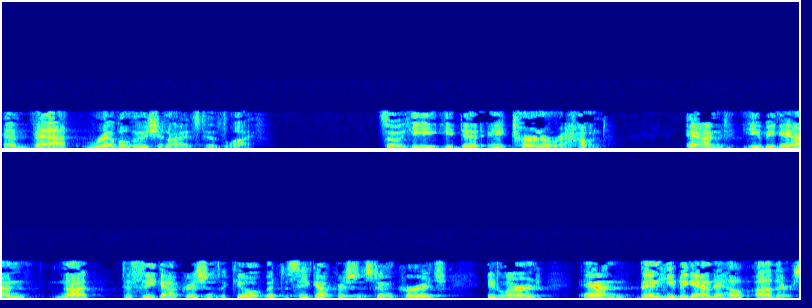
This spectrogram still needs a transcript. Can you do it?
And that revolutionized his life. So he, he did a turnaround, and he began not to seek out Christians to kill, but to seek out Christians to encourage. He learned, and then he began to help others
